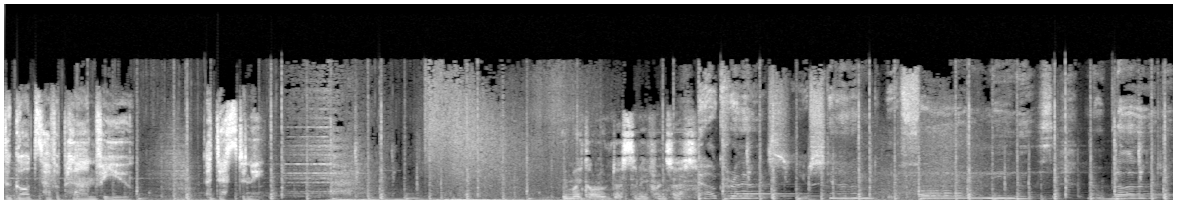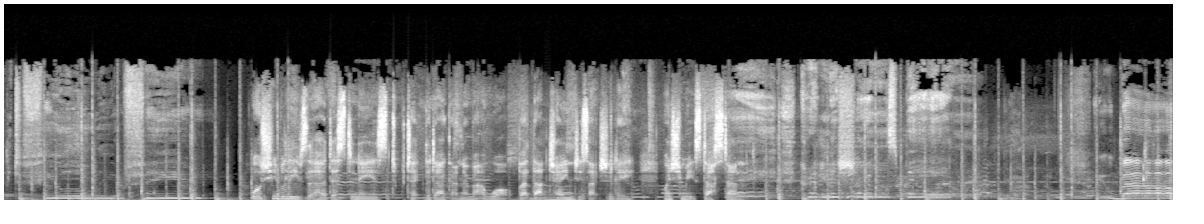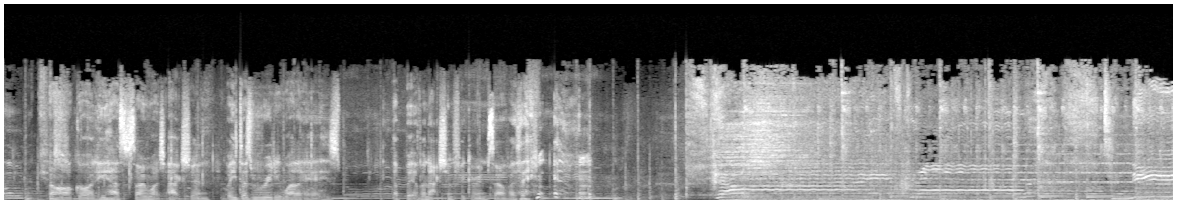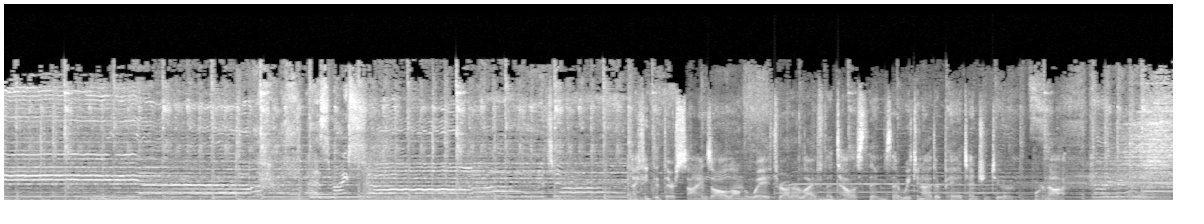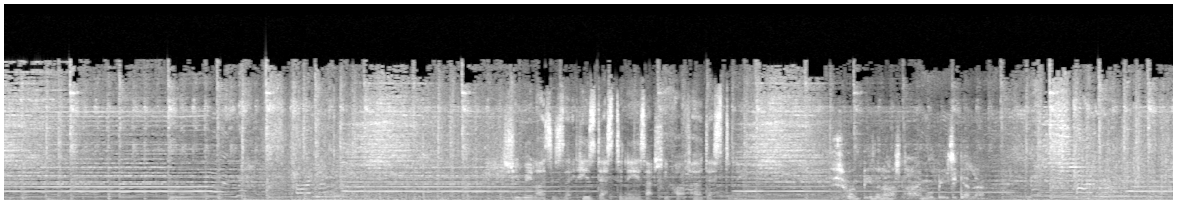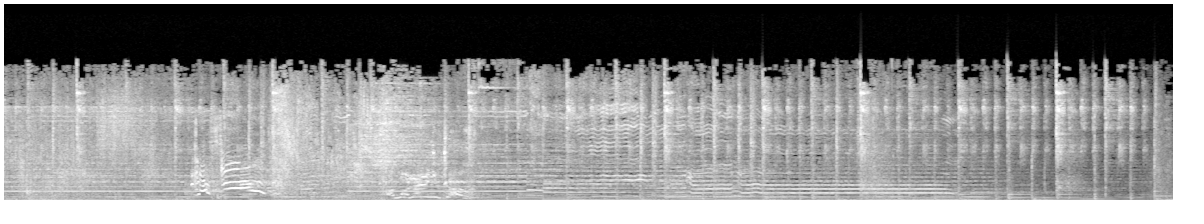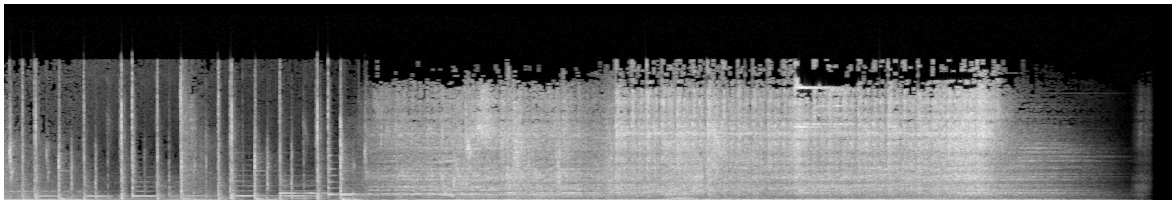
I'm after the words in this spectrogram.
The gods have a plan for you, a destiny. We make our own destiny, Princess. How crass you stand before me with no blood to fuel your fame. Well, she believes that her destiny is to protect the dagger no matter what, but that changes actually when she meets Dastan. God, he has so much action, but he does really well at it. He's a bit of an action figure himself, I think. I think that there's signs all along the way throughout our life that tell us things that we can either pay attention to or, or not. She realizes that his destiny is actually part of her destiny. This won't be the last time we'll be together.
